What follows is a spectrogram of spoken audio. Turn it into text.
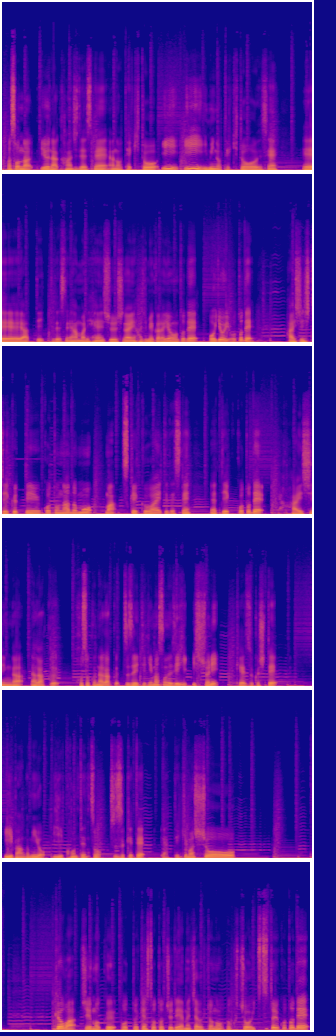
まあ、そんなような感じでですね、あの、適当、いい、いい意味の適当をですね、えー、やっていってですね、あんまり編集しない、初めから良い音で、おいおい音で配信していくっていうことなども、まあ、付け加えてですね、やっていくことで、配信が長く、細く長く続いていきますので、ぜひ一緒に継続していい番組を、いいコンテンツを続けてやっていきましょう。今日は注目、ポッドキャスト途中でやめちゃう人の特徴5つということで、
